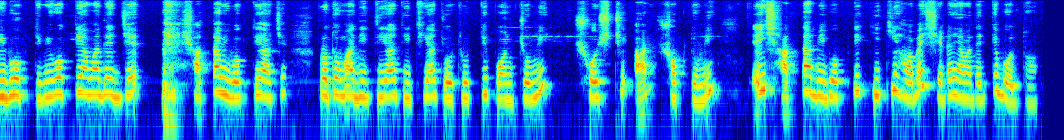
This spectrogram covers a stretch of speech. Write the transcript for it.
বিভক্তি বিভক্তি আমাদের যে সাতটা বিভক্তি আছে, প্রথমা, দ্বিতীয়া, তৃতীয়া, চতুর্থী, পঞ্চমী, ষষ্ঠী আর সপ্তমী, এই সাতটা বিভক্তি কি কি হবে সেটাই আমাদেরকে বলতে হবে।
